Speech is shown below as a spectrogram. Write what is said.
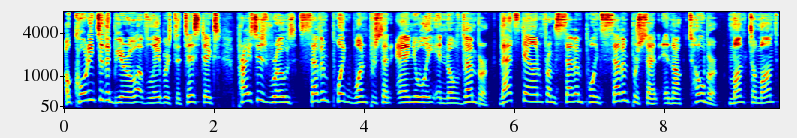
According to the Bureau of Labor Statistics, prices rose 7.1% annually in November. That's down from 7.7% in October. Month to month,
